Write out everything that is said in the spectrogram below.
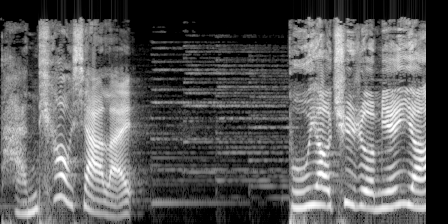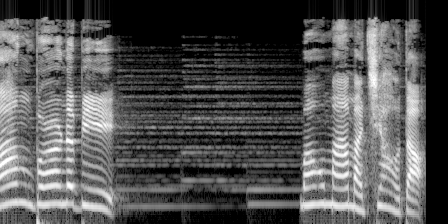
弹跳下来。不要去惹绵羊，Barnaby。猫妈妈叫道：“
